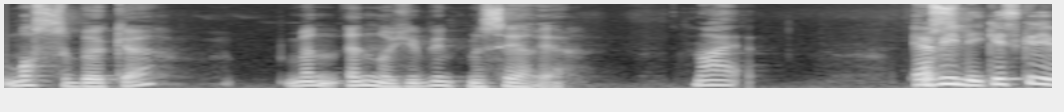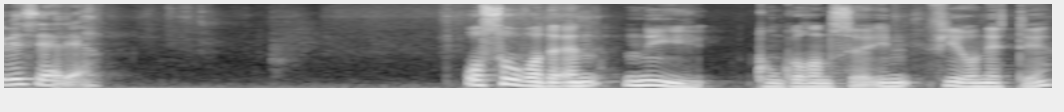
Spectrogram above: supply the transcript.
masse bøker, men ennå ikke begynt med serie. Nei. Jeg ville ikke skrive serie. Og så var det en ny konkurranse i 94.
